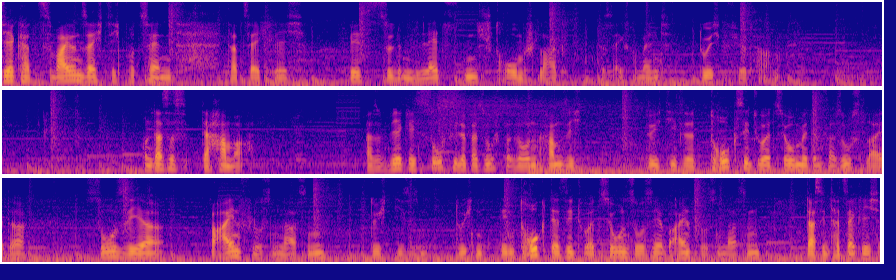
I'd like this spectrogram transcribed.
ca. 62 Prozent tatsächlich bis zu dem letzten Stromschlag das Experiment durchgeführt haben. Und das ist der Hammer. Also wirklich so viele Versuchspersonen haben sich durch diese Drucksituation mit dem Versuchsleiter so sehr beeinflussen lassen, durch, diesen, durch den Druck der Situation so sehr beeinflussen lassen, dass sie tatsächlich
